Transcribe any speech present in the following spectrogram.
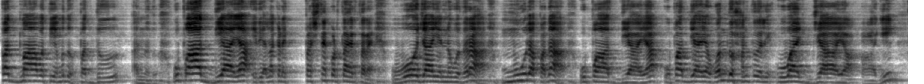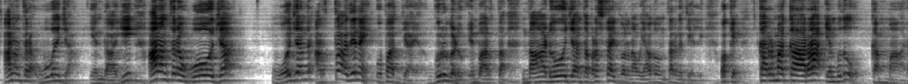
ಪದ್ಮಾವತಿ ಎಂಬುದು ಪದ್ದು ಅನ್ನೋದು. ಉಪಾಧ್ಯಾಯ ಇದು ಎಲ್ಲ ಕಡೆ ಪ್ರಶ್ನೆ ಕೊಡ್ತಾ ಇರ್ತಾರೆ. ಓಜ ಎನ್ನುವುದರ ಮೂಲ ಪದ ಉಪಾಧ್ಯಾಯ ಉಪಾಧ್ಯಾಯ ಒಂದು ಹಂತದಲ್ಲಿ ಉವಜ್ಜಾಯ ಆಗಿ, ಆನಂತರ ಉವಜ ಎಂದಾಗಿ, ಆನಂತರ ಓಜ ಓಜ ಅಂದರೆ ಅರ್ಥ ಅದೇನೇ ಉಪಾಧ್ಯಾಯ, ಗುರುಗಳು ಎಂಬ ಅರ್ಥ. ನಾಡೋಜ ಅಂತ ಬಳಸ್ತಾ ಇದ್ವಲ್ಲ ನಾವು ಯಾವುದೋ ಒಂದು ತರಗತಿಯಲ್ಲಿ. ಓಕೆ ಕರ್ಮಕಾರ ಎಂಬುದು ಕಮ್ಮಾರ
